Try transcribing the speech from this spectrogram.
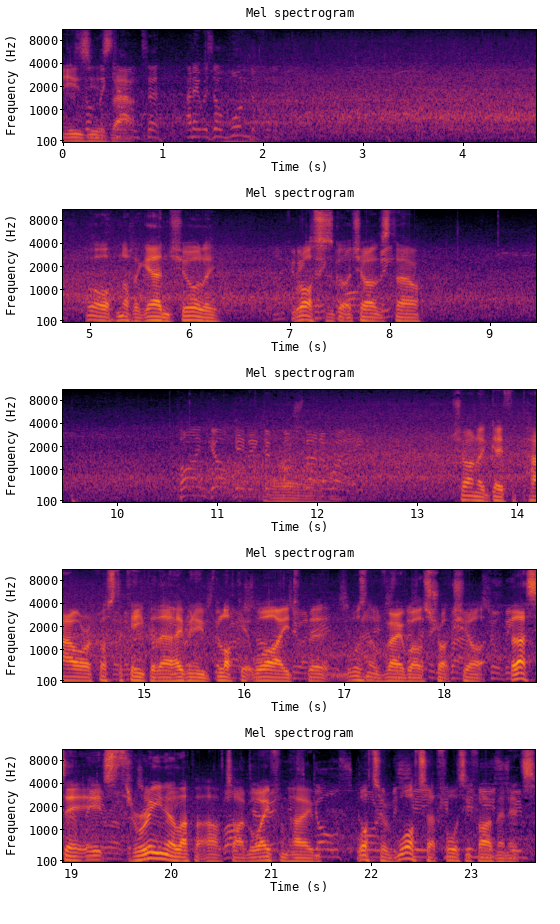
Easy as that. Oh, not again, surely. Ross has got a chance now. Oh. Trying to go for power across the keeper there, hoping he'd block it wide, but it wasn't a very well struck shot. But that's it. It's 3 0 up at half time, away from home. What a what a 45 minutes.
